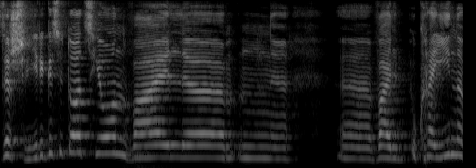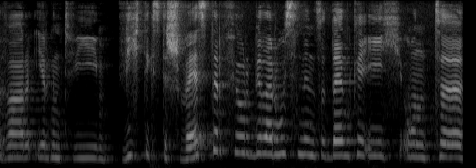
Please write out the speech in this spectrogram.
sehr schwierige Situation, weil äh, äh, weil Ukraine war irgendwie wichtigste Schwester für Belarusinnen, so denke ich. Und äh,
